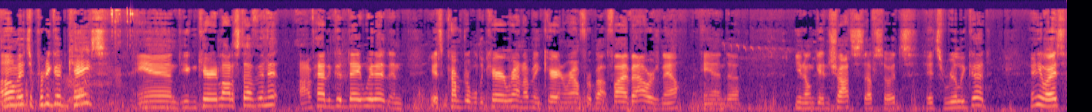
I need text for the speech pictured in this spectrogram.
Um, it's a pretty good case, and you can carry a lot of stuff in it. I've had a good day with it, and it's comfortable to carry around. I've been carrying around for about five hours now, and uh, you know, getting shots and stuff. So it's it's really good. Anyways,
